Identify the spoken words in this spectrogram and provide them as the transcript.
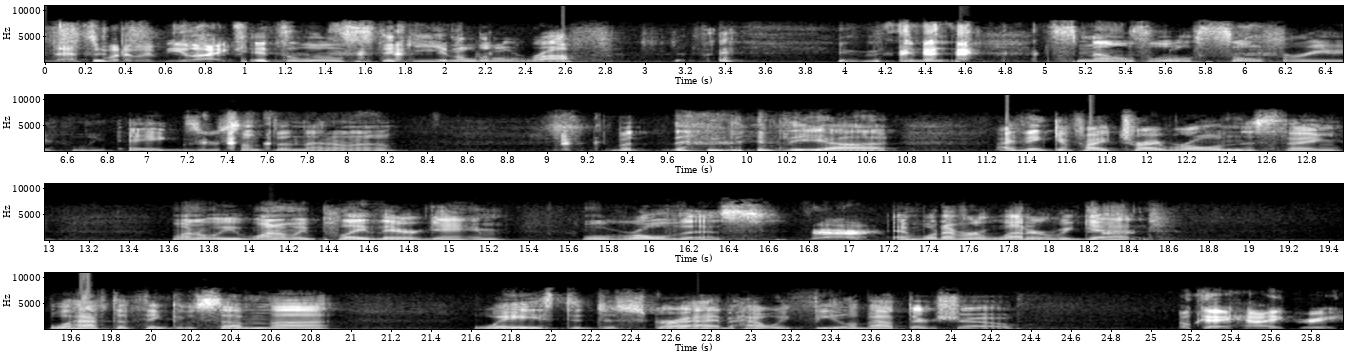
That's what it would be like. It's a little sticky and a little rough. and it smells a little sulfury, like eggs or something. I don't know. But the, the uh, I think if I try rolling this thing, why don't we why don't we play their game? We'll roll this. Sure. and whatever letter we get, we'll have to think of some uh, ways to describe how we feel about their show. Okay, I agree.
